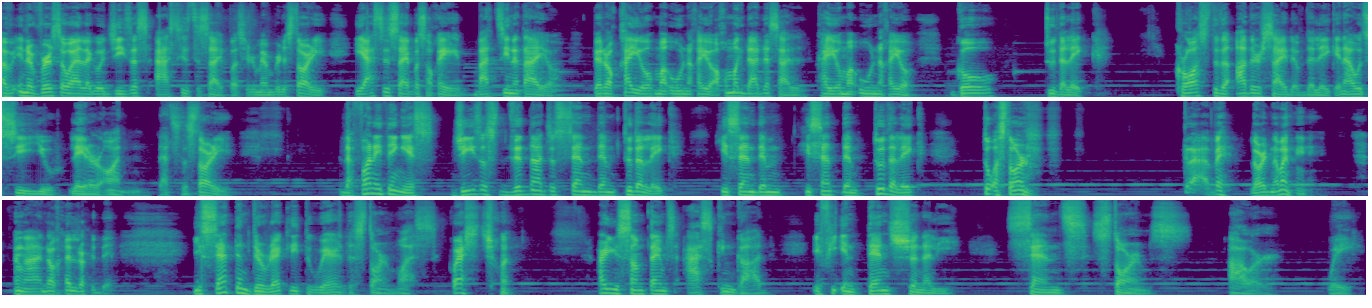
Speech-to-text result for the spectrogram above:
In a verse a while ago, Jesus asked his disciples, remember the story? He asked his disciples, okay, batsi na tayo. Pero kayo, mauna kayo. Ako magdadasal, kayo mauna kayo. Go to the lake. Cross to the other side of the lake, and I will see you later on. That's the story. The funny thing is, Jesus did not just send them to the lake, he sent them, he sent them to the lake to a storm. Grabe. Lord naman eh. Nangano ka, Lord eh. You sent them directly to where the storm was. Question. Are you sometimes asking God if He intentionally sends storms our way?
